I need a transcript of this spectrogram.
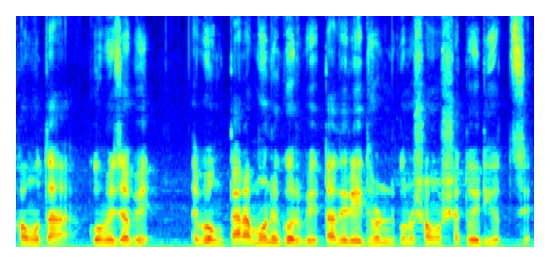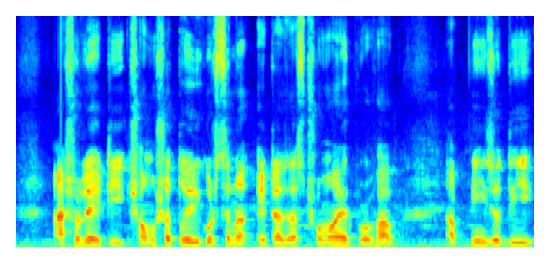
ক্ষমতা কমে যাবে এবং তারা মনে করবে তাদের এই ধরনের কোনো সমস্যা তৈরি হচ্ছে। আসলে এটি সমস্যা তৈরি করছে না, এটা জাস্ট সময়ের প্রভাব। আপনি যদি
